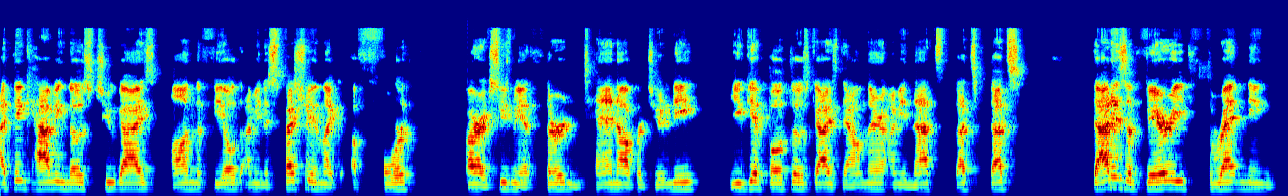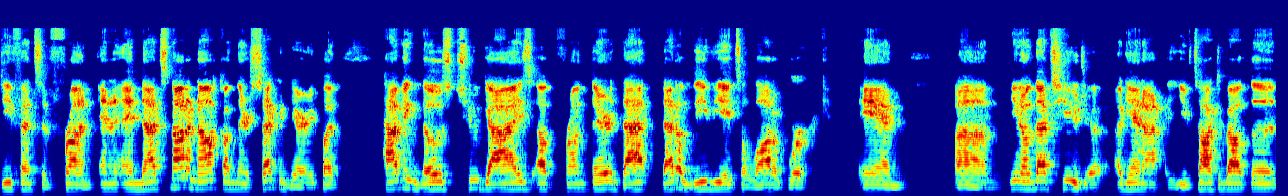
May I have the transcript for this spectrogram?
I think having those two guys on the field. I mean, especially in like a fourth or excuse me, a third and ten opportunity, you get both those guys down there. I mean, that's that's that's that is a very threatening defensive front, and and that's not a knock on their secondary, but having those two guys up front there that that alleviates a lot of work and um, you know that's huge uh, again I, you've talked about the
